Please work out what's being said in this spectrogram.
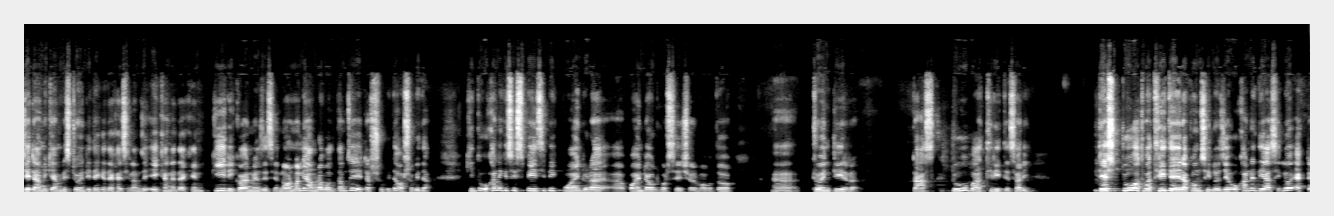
যেটা আমি ক্যামব্রিজ টোয়েন্টি থেকে দেখাইছিলাম যে, এইখানে দেখেন কি রিকোয়ারমেন্টস দিচ্ছে নর্মালি আমরা বলতাম যে, এটার সুবিধা, অসুবিধা। কিন্তু ওখানে কিছু স্পেসিফিক পয়েন্ট ওরা পয়েন্ট আউট করছে। সম্ভবত টোয়েন্টির টাস্ক টু বা থ্রিতে সরি টেস্ট টু অথবা থ্রিতে এরকম ছিল যে, ওখানে দেয়া ছিল একটা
